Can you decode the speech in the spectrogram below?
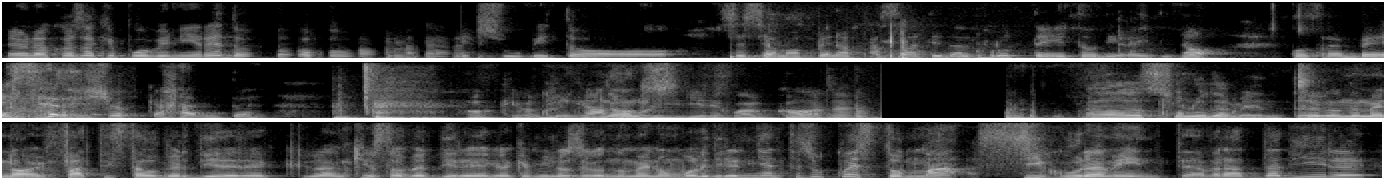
è una cosa che può venire dopo, ma magari subito, se siamo appena passati dal frutteto, direi di no, potrebbe essere scioccante. ok, Quindi Odicapa, non volevi dire qualcosa? Oh, assolutamente. Secondo me no, infatti stavo per dire, anch'io stavo per dire che Camillo secondo me non vuole dire niente su questo, ma sicuramente avrà da dire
